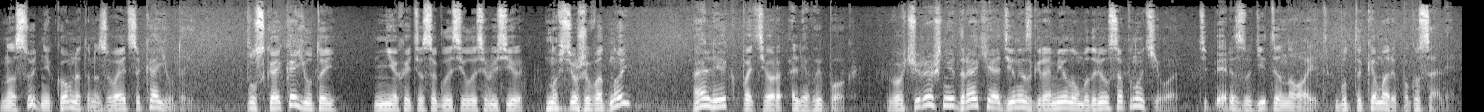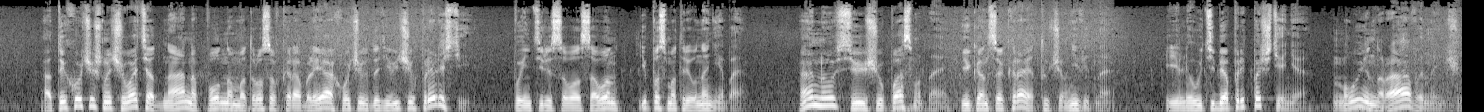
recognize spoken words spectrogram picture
«На судне комната называется каютой». «Пускай каютой», — нехотя согласилась Люси. «Но все же в одной?» Олег потер левый бок. Во вчерашней драке один из громил умудрился пнуть его. Теперь зудит и ноет, будто комары покусали. «А ты хочешь ночевать одна на полном матросов корабле, охочих до девичьих прелестей?» Поинтересовался он и посмотрел на небо. Оно все еще пасмурное, и конца края тучам не видно. Или у тебя предпочтение? Ну и нравы нынче,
